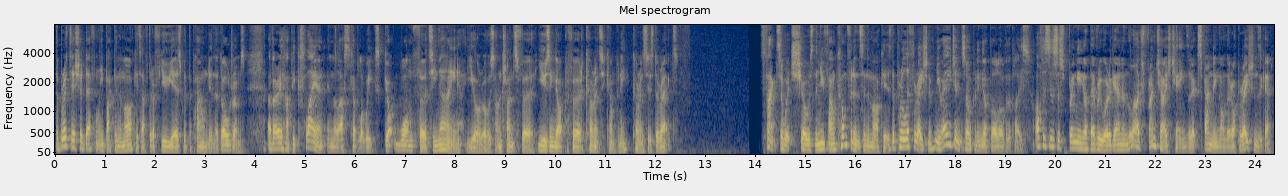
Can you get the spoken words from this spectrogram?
The British are definitely back in the market after a few years with the pound in the doldrums. A very happy client in the last couple of weeks got 139 euros on transfer using our preferred currency company, Currencies Direct. Factor which shows the newfound confidence in the market is the proliferation of new agents opening up all over the place. Offices are springing up everywhere again, and the large franchise chains are expanding on their operations again.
